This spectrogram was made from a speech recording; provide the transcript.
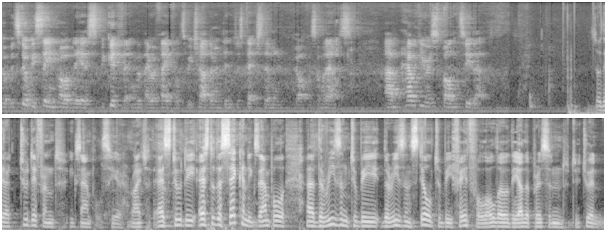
but would still be seen probably as a good thing that they were faithful to each other and didn't just ditch them and go off with someone else. Um, how would you respond to that? So there are two different examples here, right? As to the as to the second example, uh, the reason to be the reason still to be faithful, although the other person to, to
